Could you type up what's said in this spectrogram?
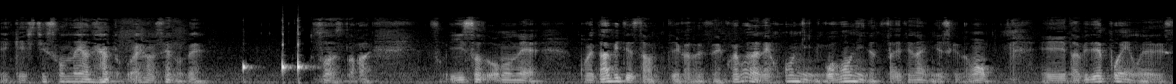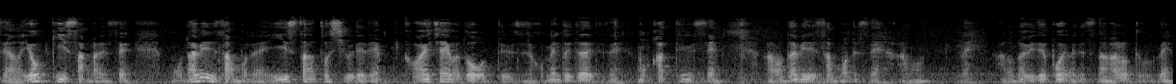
え決してそんな屋根なとこありませんので、そうなんです。だから、そう、イースター島のね、これダビデさんっていう方ですね。これまだね、本人、ご本人には伝えてないんですけども、えー、ダビデポエムでですね、あの、ヨッキーさんがですね、もうダビデさんもね、イースター島支部でね、加えちゃえばどうっていうですね、コメントいただいてね、もう勝手にですね、あの、ダビデさんもですね、あの、あの、ダビデポエムで繋がろうってことで、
